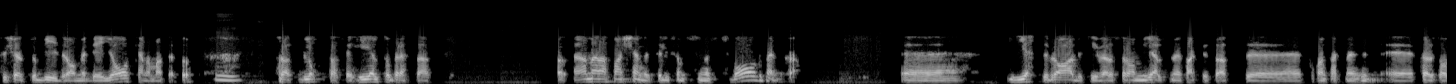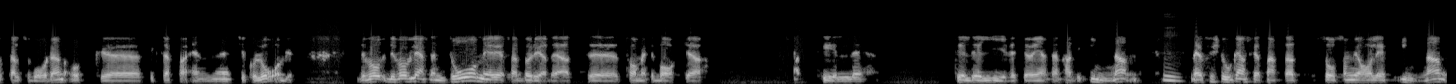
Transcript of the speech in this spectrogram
försökt att bidra med det jag kan om man säger så. Mm. För att blotta sig helt och berätta att jag menar, att man kände sig liksom som en svag människa. Eh, jättebra arbetsgivare så de hjälpte mig faktiskt att eh, få kontakt med eh, företagshälsovården och eh, fick träffa en eh, psykolog. Det var, det var väl egentligen då min resa började att eh, ta mig tillbaka till, till det livet jag egentligen hade innan. Mm. Men jag förstod ganska snabbt att så som jag har levt innan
